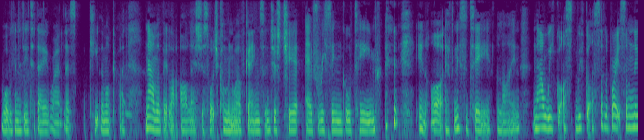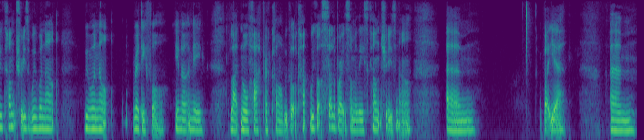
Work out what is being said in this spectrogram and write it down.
what are we going to do today? Right, let's keep them occupied. Now I'm a bit like, oh, let's just watch Commonwealth Games and just cheer every single team in our ethnicity line. Now we've got to, we've got to celebrate some new countries we were not we were not ready for. You know what I mean? Like North Africa, we got we got to celebrate some of these countries now. Um, but yeah, um,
